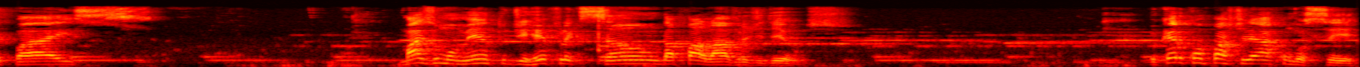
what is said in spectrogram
e paz. Mais um momento de reflexão da palavra de Deus. Eu quero compartilhar com você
